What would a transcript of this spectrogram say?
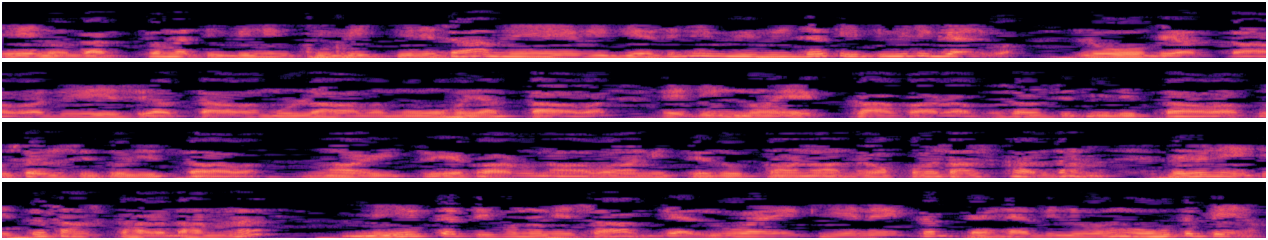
ඒ නොදක්කම තිබෙනින් තිබිච්ච නිසා මේ විදිහට විවිධ පිටිවිලි ගැලුවා. ලෝභයත් ආවා ද්වේෂයත් ආවා මුලාව මෝහයත් ආවා. ඉතින් නොඑක ආකාර අකුසල සිතිවිලිත් ආවා කුසල සිතිවිලිත් ආවා. මෛත්‍රිය කරුණාව අනිත්‍ය දුක්ඛ අනාත්ම ඔක්කොම සංස්කාර ධර්ම. මෙවැනි චිත්ත සංස්කාර ධර්ම මේක තිබුණ නිසා ගැලුවයි කියන එක පැහැදිලිවම ඔහුට තේනවා.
